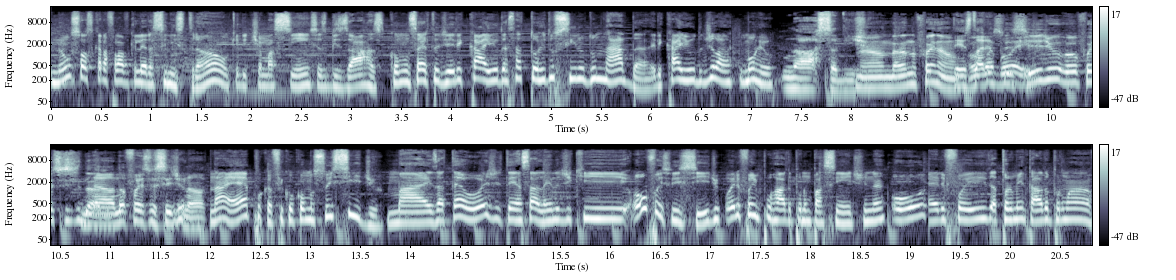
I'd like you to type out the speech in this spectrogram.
não só os caras falavam que ele era sinistrão, que ele tinha umas ciências bizarras, como um certo dia ele caiu dessa torre do sino do nada. Ele caiu de lá e morreu. Nossa, bicho. Não, não, não foi não. Tem história ou foi boa aí. suicídio ou foi suicidado. Não, não foi suicídio, não. Na época ficou como suicídio, mas até hoje tem essa lenda de que ou foi suicídio, ou ele foi empurrado por um paciente, né? Ou ele foi atormentado por, uma,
